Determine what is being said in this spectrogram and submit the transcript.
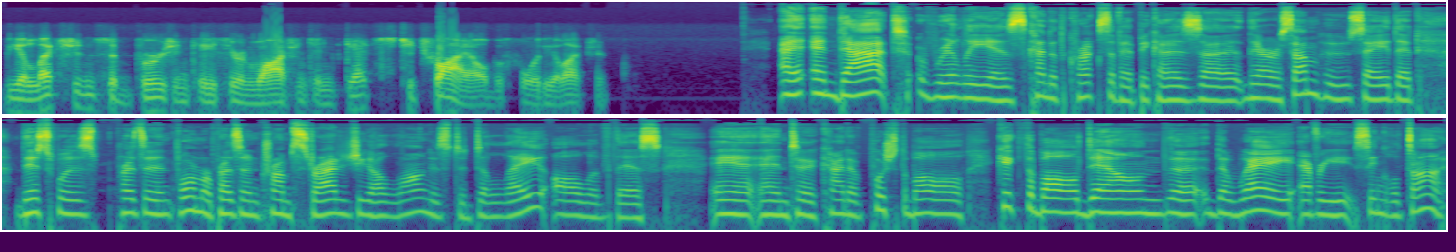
the election subversion case here in Washington, gets to trial before the election. And, and, that really is kind of the crux of it because uh, there are some who say that this was President, former President Trump's strategy all along is to delay all of this and, and to kind of push the ball, kick the ball down the, the way every single time.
